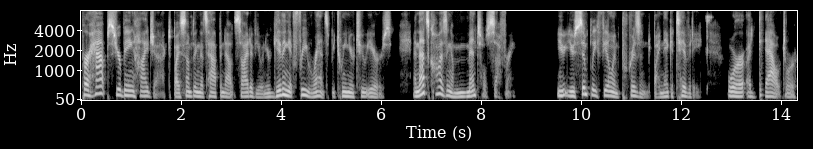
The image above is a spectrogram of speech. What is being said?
Perhaps you're being hijacked by something that's happened outside of you and you're giving it free rent between your two ears. And that's causing a mental suffering. You, you simply feel imprisoned by negativity or a doubt or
